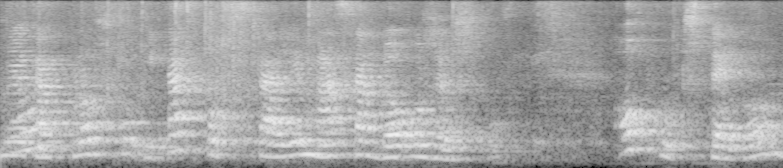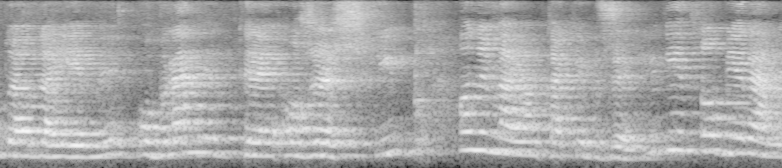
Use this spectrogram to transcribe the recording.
Mleka w proszku i tak powstaje masa do orzeszków. Oprócz tego dodajemy obrane te orzeszki, one mają takie brzegi, więc obieramy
